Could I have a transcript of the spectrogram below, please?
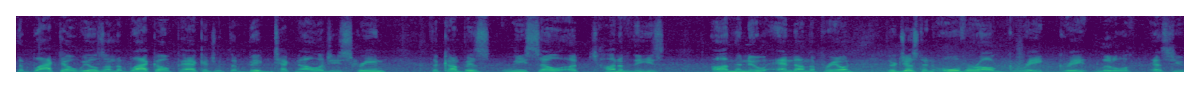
the blacked out wheels on the blackout package with the big technology screen. The Compass, we sell a ton of these on the new and on the pre owned. They're just an overall great, great little SUV.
